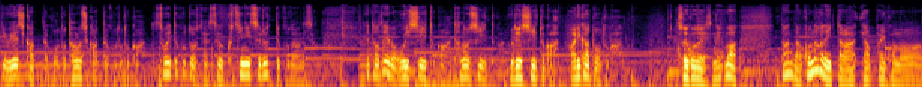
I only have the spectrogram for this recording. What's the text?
で嬉しかったこと楽しかったこととかそういったことをですねすぐ口にするってことなんですよ。で例えば美味しいとか楽しいとか嬉しいとかありがとうとかそういうことですね。まあなんだこの中で言ったらやっぱりこの、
